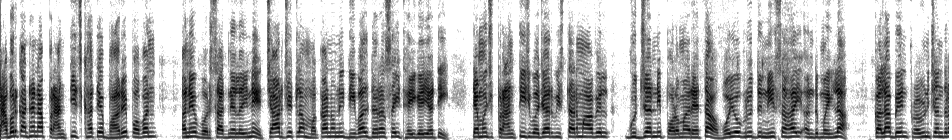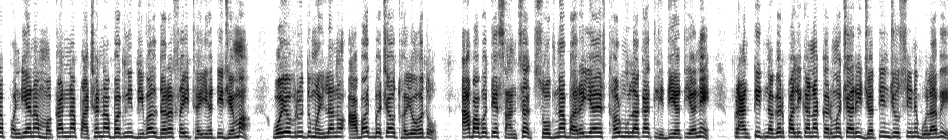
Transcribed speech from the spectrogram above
સાબરકાંઠાના પ્રાંતિજ ખાતે ભારે પવન અને વરસાદને લઈને ચાર જેટલા મકાનોની દિવાલ ધરાશયી થઈ ગઈ હતી. તેમજ પ્રાંતિજ બજાર વિસ્તારમાં આવેલ ગુજ્જરની પોળમાં રહેતા વયોવૃદ્ધ નિસહાય અંધ મહિલા કલાબેન પ્રવીણચંદ્ર પંડ્યાના મકાનના પાછળના ભાગની દિવાલ ધરાશયી થઈ હતી, જેમાં વયોવૃદ્ધ મહિલાનો આબાદ બચાવ થયો હતો. આ બાબતે સાંસદ શોભના બારૈયાએ સ્થળ મુલાકાત લીધી હતી અને પ્રાંતિજ નગરપાલિકાના કર્મચારી જતીન જોશીને બોલાવી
